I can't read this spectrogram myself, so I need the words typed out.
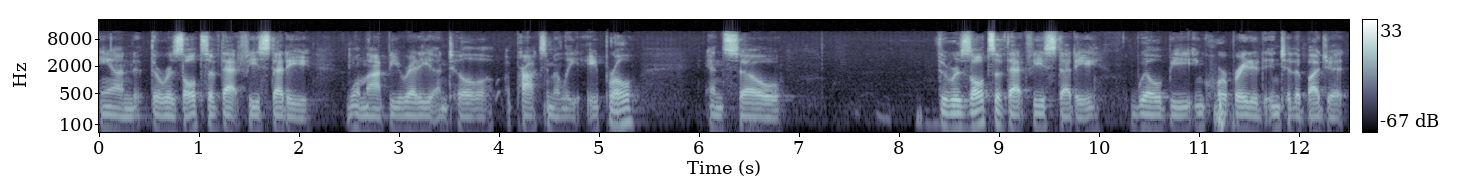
and the results of that fee study will not be ready until approximately April. And so the results of that fee study will be incorporated into the budget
